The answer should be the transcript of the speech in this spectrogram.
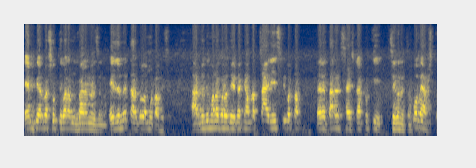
এম্পিয়ার বা শক্তি বাড়ানো বাড়ানোর জন্য। এই জন্য তারগুলো মোটা হয়েছে। আর যদি মনে করো যে এটাকে আমরা চার এইচপি করতাম তাহলে তারের সাইজটা একটু কি? সেখানে কমে আসতো।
